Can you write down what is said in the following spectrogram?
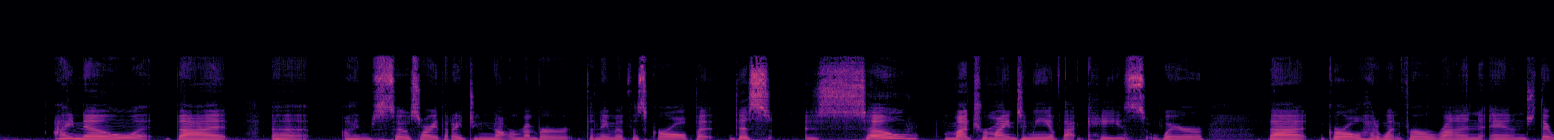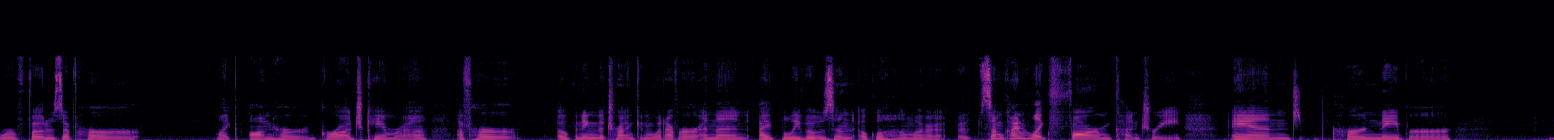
I know that uh I'm so sorry that I do not remember the name of this girl, but this is so much reminded me of that case where that girl had went for a run and there were photos of her like on her garage camera of her opening the trunk and whatever and then I believe it was in Oklahoma uh, some kind of like farm country and her neighbor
